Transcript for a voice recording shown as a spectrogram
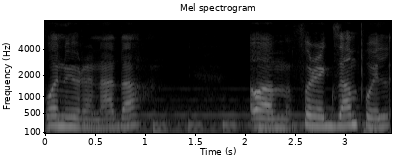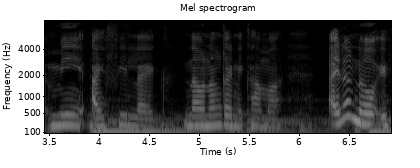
one way or another um for example me i feel like naonanga ni kama i don't know if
